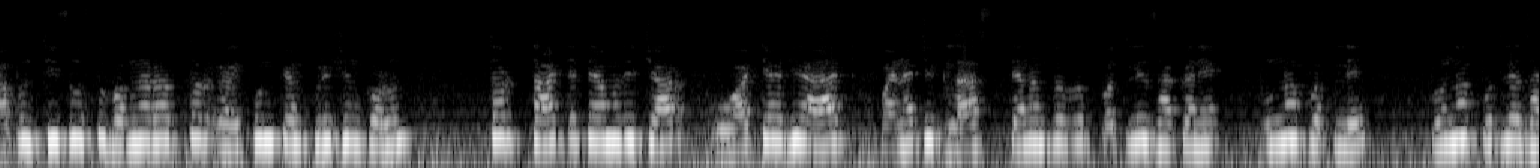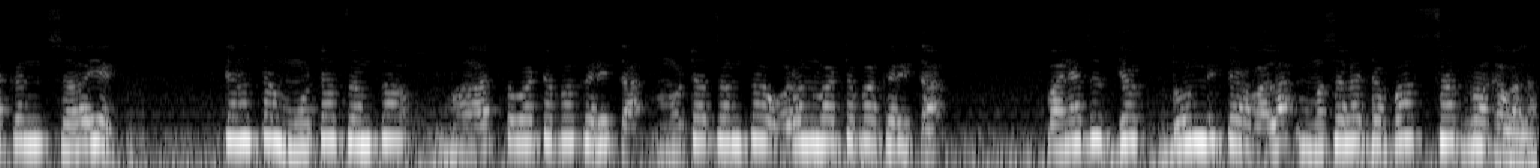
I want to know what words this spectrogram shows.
आपण तीस वस्तू बघणार आहोत. तर एकूण कॅल्क्युलेशन करून तर ताट त्यामध्ये चार वाट्या जे आठ पाण्याचे ग्लास त्यानंतर पतले झाकण एक पुन्हा पतले पुन्हा पुतले झाकण सह एक. त्यानंतर मोठा चमचा भात वाटपाकरिता मोठा चमचा वरण वाटपाकरिता पाण्याचं जग दोन लिटरवाला मसाला डब्बा सात भागावाला.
